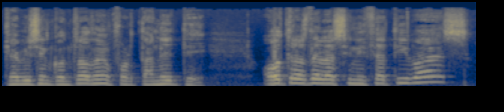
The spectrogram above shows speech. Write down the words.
que habéis encontrado en Fortanete. Otras de las iniciativas.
